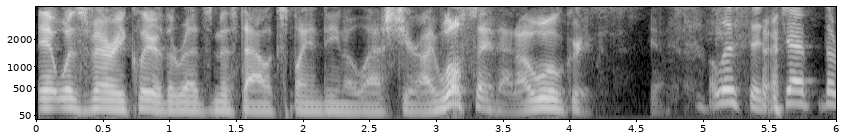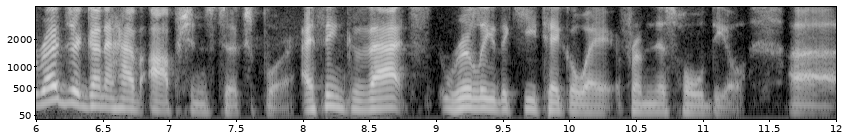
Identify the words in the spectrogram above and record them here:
It was very clear the Reds missed Alex Blandino last year. I will say that. I will agree. Yeah. Listen, Jeff, the Reds are going to have options to explore. I think that's really the key takeaway from this whole deal. Uh,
